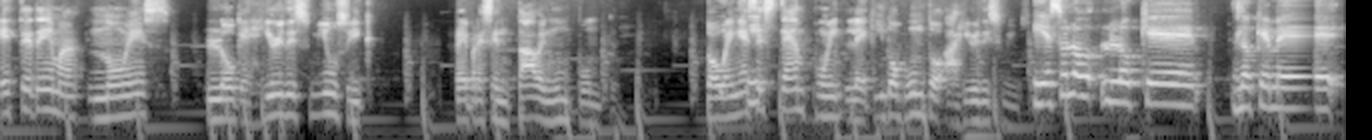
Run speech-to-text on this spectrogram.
Este tema no es lo que Hear This Music representaba en un punto. So, en ese standpoint le quito punto a Hear This Music. Y eso es lo, lo, que, lo que me...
